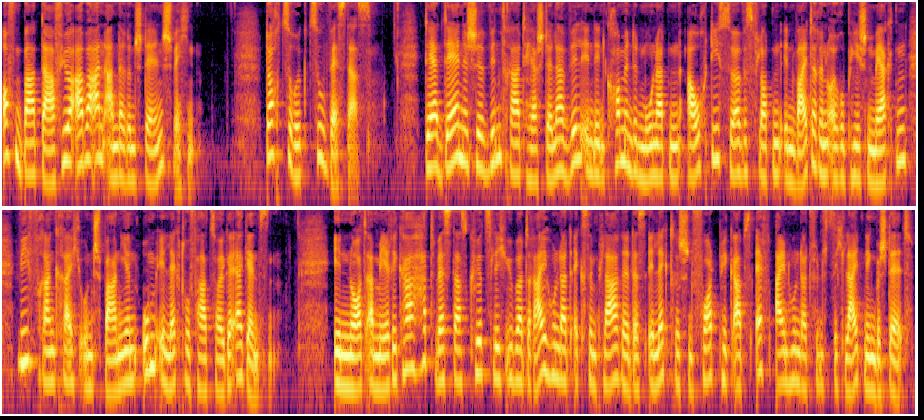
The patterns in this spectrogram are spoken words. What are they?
offenbart dafür aber an anderen Stellen Schwächen. Doch zurück zu Vestas. Der dänische Windradhersteller will in den kommenden Monaten auch die Serviceflotten in weiteren europäischen Märkten wie Frankreich und Spanien um Elektrofahrzeuge ergänzen. In Nordamerika hat Vestas kürzlich über 300 Exemplare des elektrischen Ford Pickups F150 Lightning bestellt.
